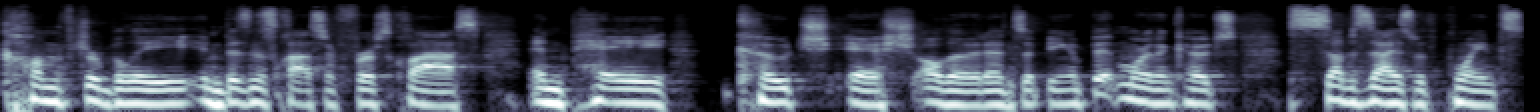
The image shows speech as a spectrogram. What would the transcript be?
comfortably in business class or first class and pay coach ish, although it ends up being a bit more than coach, subsidized with points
